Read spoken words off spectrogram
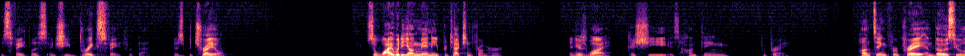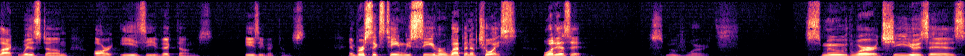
is faithless, and she breaks faith with that. There's betrayal. So, why would a young man need protection from her? And here's why because she is hunting for prey. Hunting for prey, and those who lack wisdom are easy victims. Easy victims. In verse 16, we see her weapon of choice. What is it? Smooth words. Smooth words. She uses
